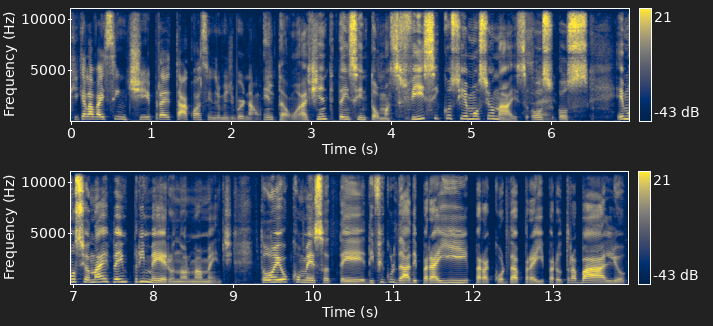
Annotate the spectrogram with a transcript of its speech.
que, que ela vai sentir para estar com a síndrome de burnout? Então, a gente tem sintomas físicos e emocionais. Os, os, emocionais vêm primeiro, normalmente. Então, eu começo a ter dificuldade para ir, para acordar para ir para o trabalho.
